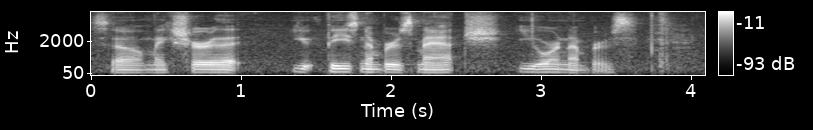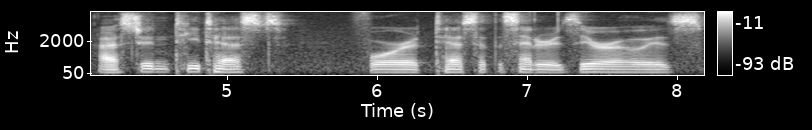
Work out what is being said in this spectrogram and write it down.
So make sure that you, these numbers match your numbers. Uh, student t-test for a test at the center of 0 is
